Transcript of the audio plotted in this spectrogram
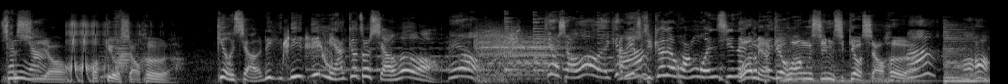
虾米啊？我叫小贺啦。叫小，你你你名叫做小贺哦。哎呦，叫小贺，你不是叫做黄文新我名叫黄文新，不是叫小贺啊。哦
